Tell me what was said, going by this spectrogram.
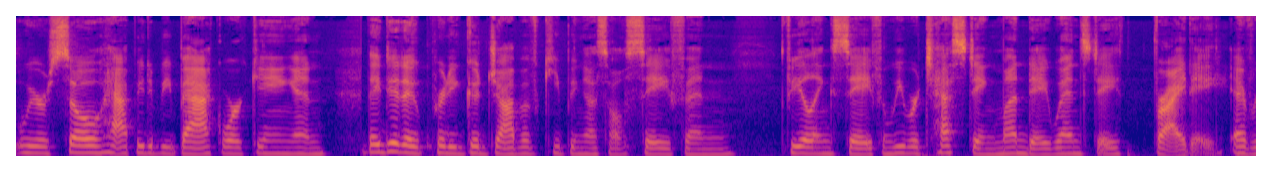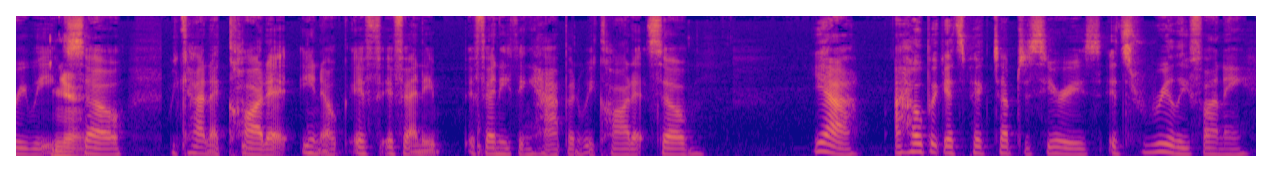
we were so happy to be back working, and they did a pretty good job of keeping us all safe and feeling safe. And we were testing Monday, Wednesday, Friday every week. Yeah. So we kind of caught it, you know, if if any if anything happened, we caught it. So yeah, I hope it gets picked up to series. It's really funny.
